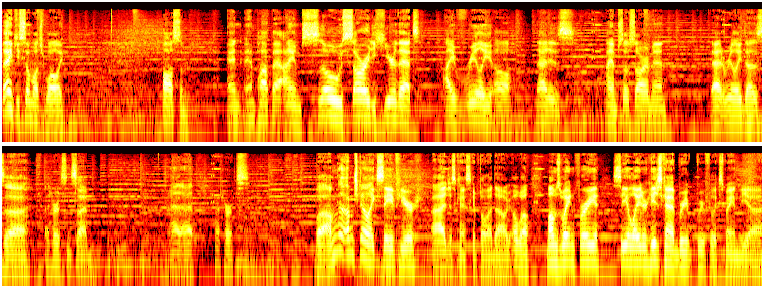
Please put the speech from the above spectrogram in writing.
Thank you so much, Wally. Awesome. And, and Papa, I am so sorry to hear that. I really, oh, that is, I am so sorry, man. That really does, uh, that hurts inside. That, that, that hurts. But I'm, I'm just gonna like save here. I just kind of skipped all that dialogue. Oh well. Mom's waiting for you. See you later. He just kind of brief, briefly explained the, uh,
